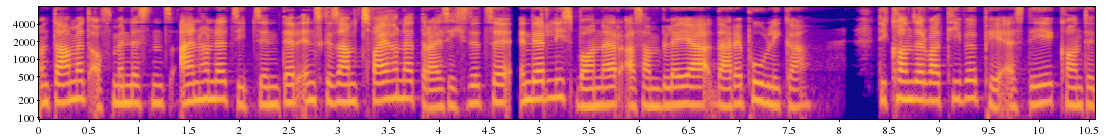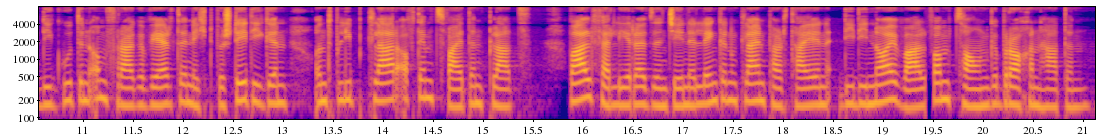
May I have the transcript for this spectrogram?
und damit auf mindestens 117 der insgesamt 230 Sitze in der Lisboner Assembleia da República. Die konservative PSD konnte die guten Umfragewerte nicht bestätigen und blieb klar auf dem zweiten Platz. Wahlverlierer sind jene linken Kleinparteien, die die Neuwahl vom Zaun gebrochen hatten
